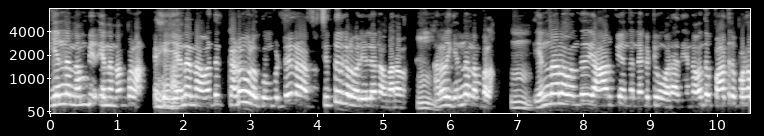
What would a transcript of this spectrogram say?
என்ன நம்பி என்ன நம்பலாம். ஏன்னா நான் வந்து கடவுளை கும்பிட்டு நான் சித்தர்கள் வழியில நான் வரவேன். அதனால என்ன நம்பலாம். என்னால வந்து யாருக்கும் எந்த நெகட்டிவ் வராது. என்ன வந்து பாத்துட்டு போனா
